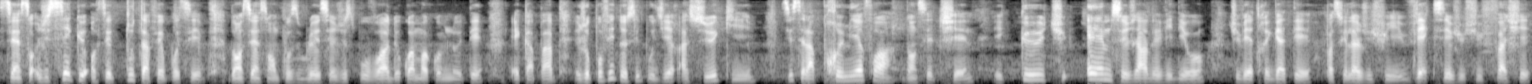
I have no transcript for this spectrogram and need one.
je sais que oh, c'est tout à fait possible. Dans 500 pouces bleus, c'est juste pour voir de quoi ma communauté est capable. Et je profite aussi pour dire à ceux qui, si c'est la première fois dans cette chaîne et que tu aimes ce genre de vidéos, tu vas être gâté. Parce que là, je suis vexé, je suis fâché.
